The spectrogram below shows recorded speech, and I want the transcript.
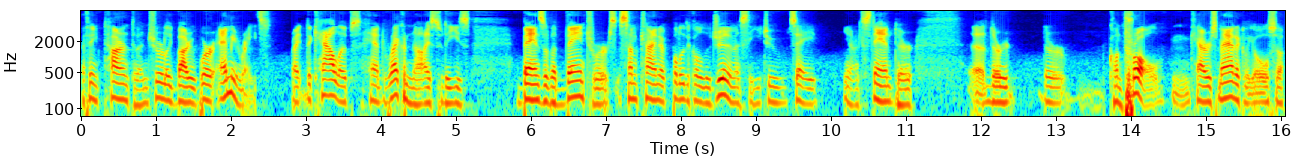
I think, Taranto and surely Bari were emirates. Right? The caliphs had recognized these bands of adventurers some kind of political legitimacy to say you know extend their uh, their their control charismatically also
